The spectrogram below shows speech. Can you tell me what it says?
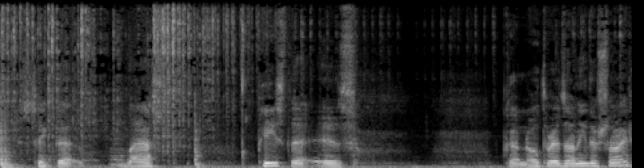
is take that last piece that is got no threads on either side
